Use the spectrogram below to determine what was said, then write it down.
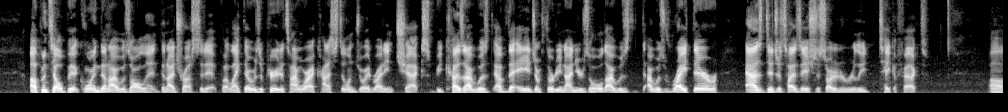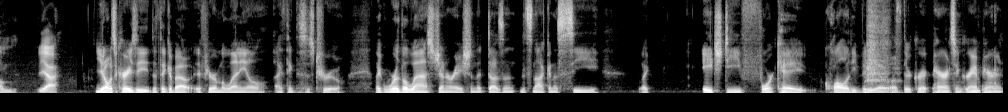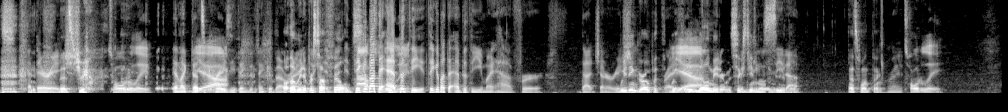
up until Bitcoin. Then I was all in. Then I trusted it. But like there was a period of time where I kind of still enjoyed writing checks because I was of the age. I'm 39 years old. I was I was right there as digitization started to really take effect. Um. Yeah. You know what's crazy to think about if you're a millennial, I think this is true. Like we're the last generation that doesn't that's not going to see like HD 4K quality video of their parents and grandparents at their age. That's true. Totally. And like that's Yeah. a crazy thing to think about. Although we never Like, saw and- films. and Think about the empathy. Think about the empathy you might have for that generation. We didn't grow up with, right? with Yeah. eight millimeter with When you sixteen can millimeter. see that. That's one thing. Right. Totally.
